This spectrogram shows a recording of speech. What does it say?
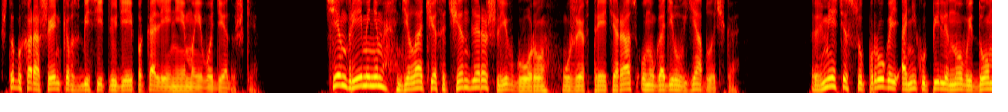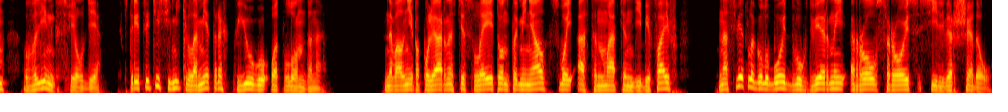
чтобы хорошенько взбесить людей поколения моего дедушки. Тем временем дела Чеса Чендлера шли в гору. Уже в третий раз он угодил в яблочко. Вместе с супругой они купили новый дом в Лингсфилде, в 37 километрах к югу от Лондона. На волне популярности Слейт он поменял свой Aston Martin DB5 на светло-голубой двухдверный Rolls-Royce Silver Shadow,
